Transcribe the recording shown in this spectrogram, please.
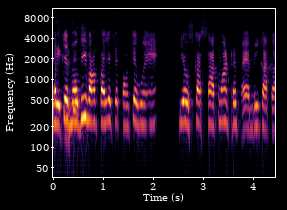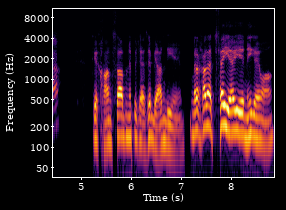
जबकि मोदी वहाँ पहले से पहुँचे हुए हैं ये उसका सातवां ट्रिप है अमेरिका का कि खान साहब ने कुछ ऐसे बयान दिए हैं। मेरा ख्याल अच्छा ही है ये नहीं गए वहाँ।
